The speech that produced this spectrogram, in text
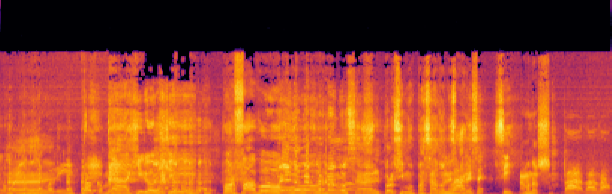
como el como... Por favor. Bueno, mejor vamos al próximo pasado, ¿les Va. parece? Sí. Vámonos. Va, va, va.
